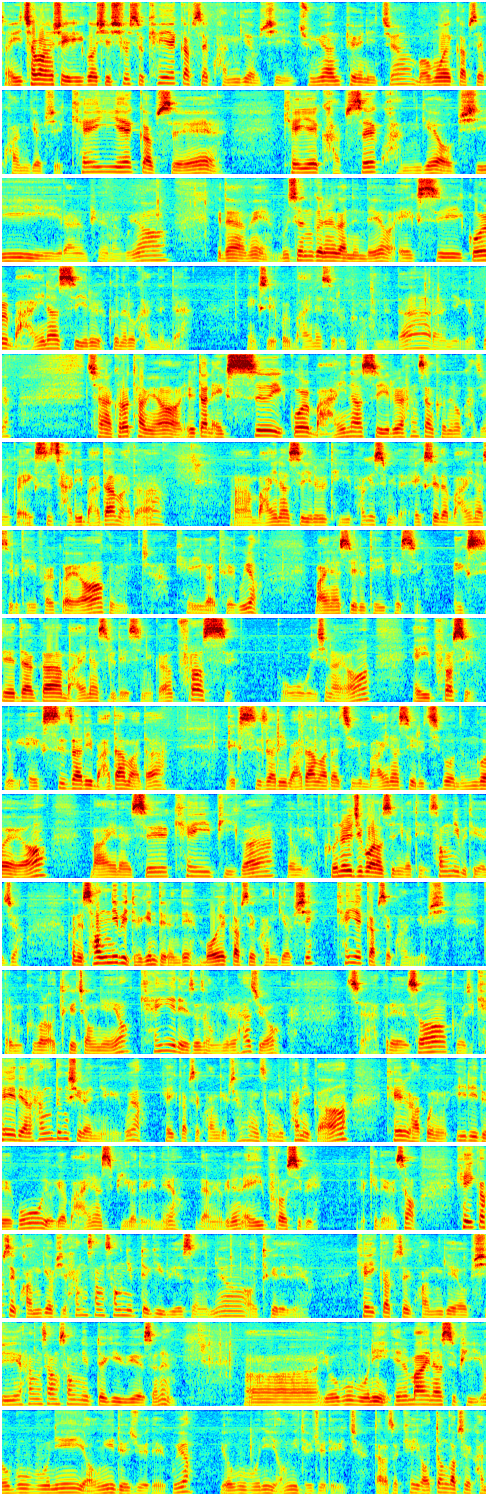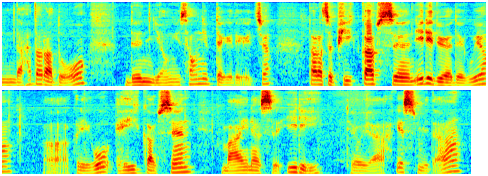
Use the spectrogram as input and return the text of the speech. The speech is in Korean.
자, 2차 방식 이것이 실수 k의 값에 관계없이 중요한 표현이 있죠. 뭐뭐의 값에 관계없이 k의 값에 k의 값에 관계없이 라는 표현하고요. 그 다음에 무슨 근을 갖는데요. x 이꼴 마이너스 1을 근으로 갖는다. x 이꼴 마이너스 1을 근으로 갖는다. 라는 얘기였고요. 자 그렇다면 일단 x 이꼴 마이너스 1을 항상 근으로 가지니까 x 자리마다마다 아, 마이너스 1을 대입하겠습니다. x에다 마이너스 1을 대입할 거예요. 그럼 자 k가 되고요. 마이너스 1을 대입했으니 x에다가 마이너스 1 됐으니까 플러스 보고 계시나요? a 플러스 1 여기 x 자리마다마다 x 자리마다마다 지금 마이너스 1을 집어넣은 거예요. 마이너스 kb가 0이 돼요. 근을 집어넣었으니까 대- 성립이 되어야죠. 근데 성립이 되긴 되는데 뭐의 값에 관계없이 k의 값에 관계없이 그러면 그걸 어떻게 정리해요? k에 대해서 정리를 하죠. 자, 그래서 그것이 k에 대한 항등식이라는 얘기고요. k 값에 관계없이 항상 성립하니까 k를 갖고 있는 1이 되고 여기가 마이너스 b가 되겠네요. 그 다음에 여기는 a 플러스 1 이렇게 되어서 k 값에 관계없이 항상 성립되기 위해서는요 어떻게 돼야 돼요? k 값에 관계없이 항상 성립되기 위해서는 어, 요 부분이 1-b 요 부분이 0이 돼줘야 되고요. 요 부분이 0이 돼줘야 되겠죠. 따라서 k 어떤 값을 갖는다 하더라도 는 0이 성립되게 되겠죠. 따라서 b 값은 1이 되어야 되고요. 어, 그리고 a 값은 마이너스 1이 되어야 하겠습니다.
